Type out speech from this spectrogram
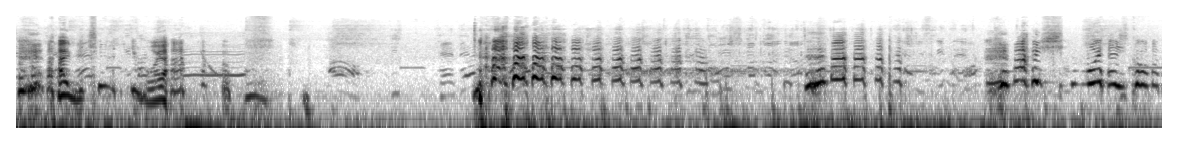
아 미친 새끼 뭐야 아이씨 뭐야 이거.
